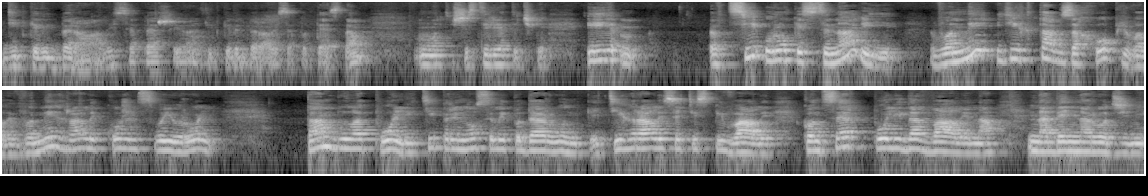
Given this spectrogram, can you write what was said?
Дітки відбиралися перший раз, дітки відбиралися по тестам, от, шестиліточки. І ці уроки сценарії, вони їх так захоплювали, вони грали кожен свою роль. Там була полі, ті приносили подарунки, ті гралися, ті співали, концерт полі давали на, на день народження.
